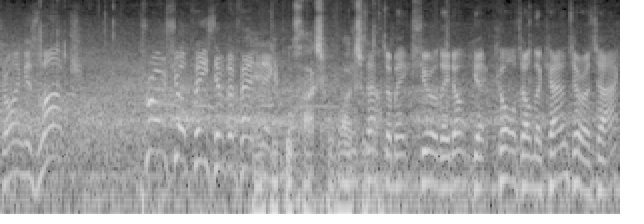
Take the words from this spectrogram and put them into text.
Trying his luck. Crucial piece of defending. Just have to make sure they don't get caught on the counter attack.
